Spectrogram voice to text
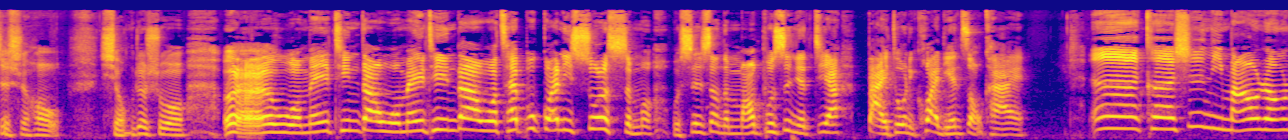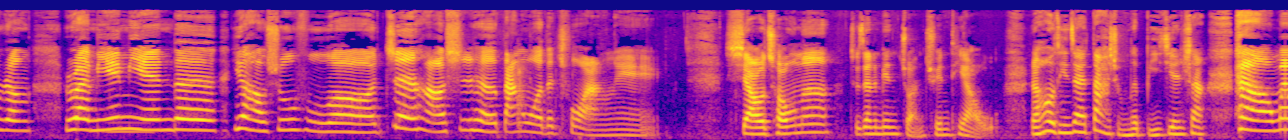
这时候熊就说：“呃，我没听到，我没听到，我才不管你说了什么，我身上的毛不是你的家，拜托你快点走开。”嗯，可是你毛茸茸、软绵绵的，又好舒服哦，正好适合当我的床哎。小虫呢，就在那边转圈跳舞，然后停在大熊的鼻尖上，好吗，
